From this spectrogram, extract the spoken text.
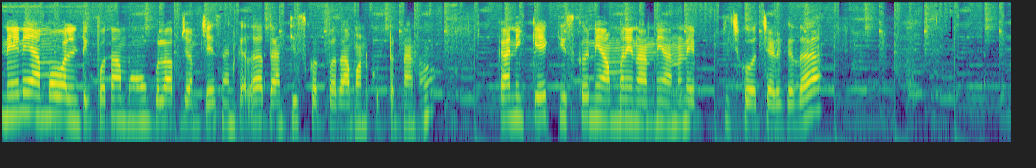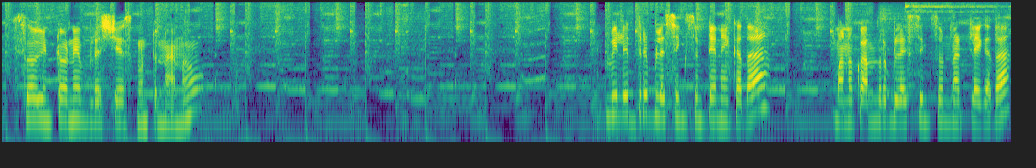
నేనే అమ్మ వాళ్ళ ఇంటికి పోదాము గులాబ్ జామ్ చేశాను కదా దాన్ని తీసుకొని పోదాం అనుకుంటున్నాను. కానీ కేక్ తీసుకొని అమ్మని నాన్న అన్ననే పిలుచుకోవచ్చాడు కదా. సో ఇంట్లోనే బ్లెస్ చేసుకుంటున్నాను. వీళ్ళిద్దరు బ్లెస్సింగ్స్ ఉంటేనే కదా మనకు అందరు బ్లెస్సింగ్స్ ఉన్నట్లే కదా?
